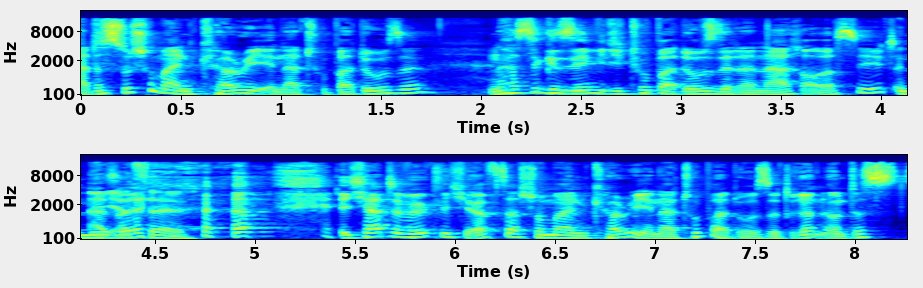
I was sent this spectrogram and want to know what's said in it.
Hattest du schon mal einen Curry in einer Tupperdose? Und hast du gesehen, wie die Tupperdose danach aussieht? Nee, erzähl. ich hatte wirklich öfter schon mal einen Curry in einer Tupperdose drin und das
